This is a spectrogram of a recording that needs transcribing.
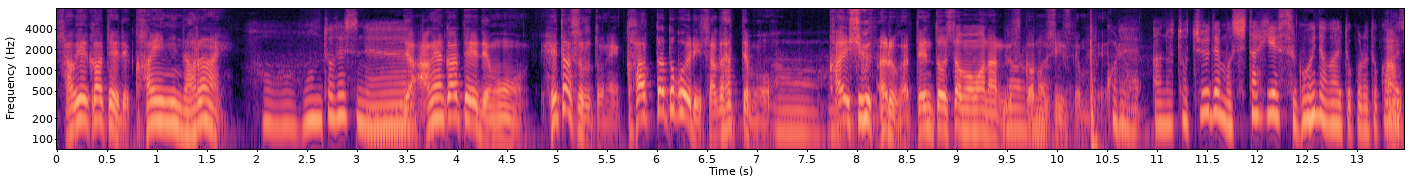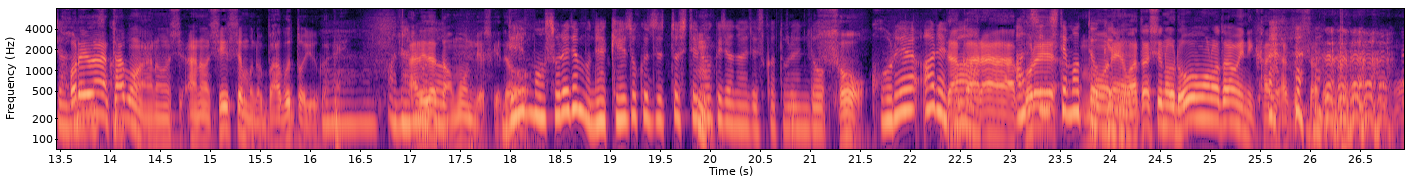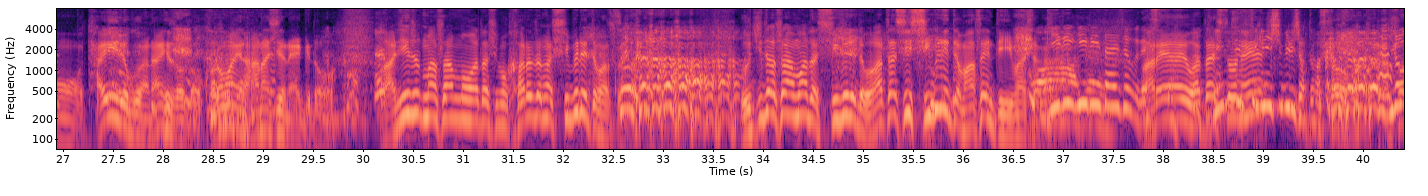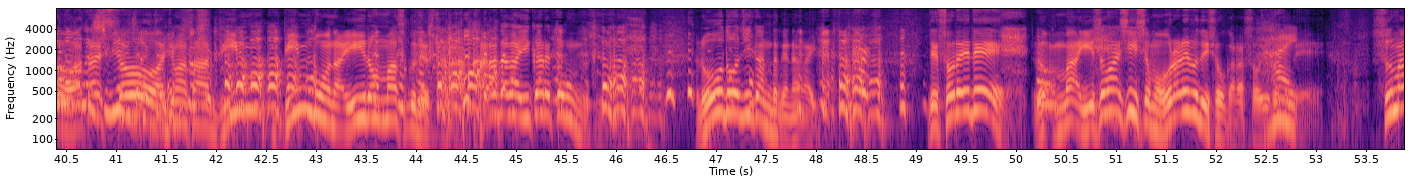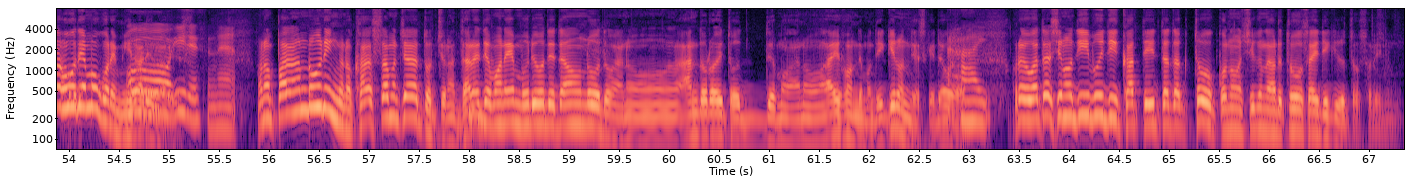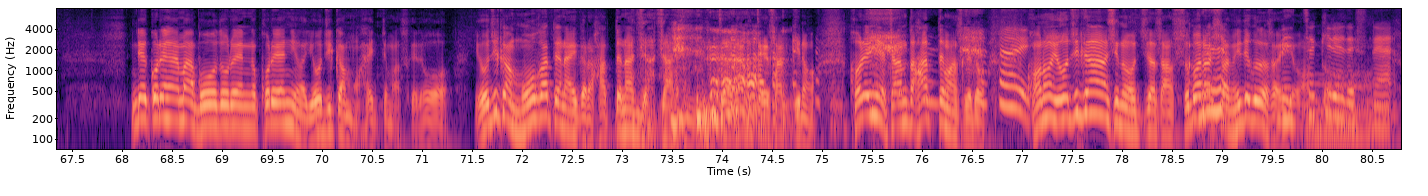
下げ過程で買いにならない。はあ、本当ですね。で、上げ過程でも、下手するとね、買ったところより下がっても、買いシグナルが点灯したままなんです、このシステムで。これ、あの途中でも下冷えすごい長いところとかあるじゃないですか。これは多分あの、あのシステムのバグというかね、あれだと思うんですけど。でも、それでもね、継続ずっとしてるわけじゃないですか、うん、トレンド。そう。これあれば、だから、これ、もうね、私の老後のために開発したもう体力がないぞと、この前の話じゃないけど、和島さんも私も体がしびれてますから。内田さんまだしびれて、私しびれてませんって言いましたギリギリ大丈夫です。あれ、私とね。現実的にしびれちゃってますから。そう、私と和島さん、貧貧乏なイーロン・マスクですから、体がいかれとるんですよ。労働時間だけ長い。で、それで、まあ、忙しい人もおられるでしょうから、そういうことで。はいスマホでもこれ見られるわけです。いいですね。あのパンローリングのカスタムチャートっていうのは誰でもね、うん、無料でダウンロードあのアンドロイドでもあの iPhone でもできるんですけど、はい、これ私の DVD 買っていただくとこのシグナル搭載できるとそれに。で、これがまあ5ドル円の、これには4時間も入ってますけど、4時間儲かってないから貼ってないじゃじゃじゃなくて、さっきの。これにはちゃんと貼ってますけど、はい、この4時間足の内田さん、素晴らしさ見てくださいよ。めっちゃ綺麗ですね。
